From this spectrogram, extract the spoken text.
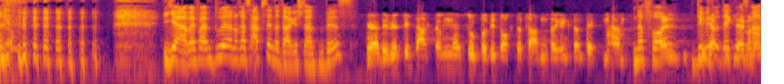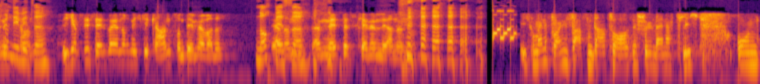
ja. Ja, weil vor allem du ja noch als Absender da gestanden bist. ja, die wird sich gedacht haben, na super, die Tochter zaden da irgendein Deppenheim. Na voll. Weil die denken, was machen die bitte? Ich habe sie selber ja noch nicht gekannt, von dem her war das Noch ja, besser. dann ein nettes Kennenlernen. Ich und meine Freundin saßen da zu Hause, schön weihnachtlich. Und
